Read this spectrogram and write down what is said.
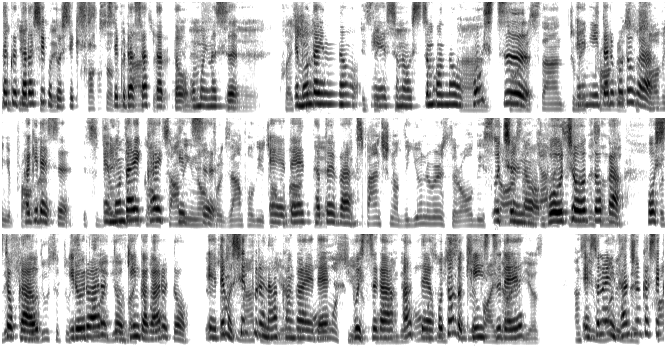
全く正しいことをしてきしてくださったと思います。えー問題の、えーその質問の本質えーに至ることが鍵です。えー問題解決えーで例えば宇宙の膨張とか星とかいろいろあると銀河があると、えーでもシンプルな考えで物質があってほとんど均質で、えーそのように単純化して考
